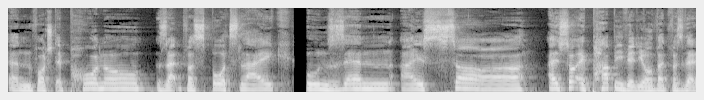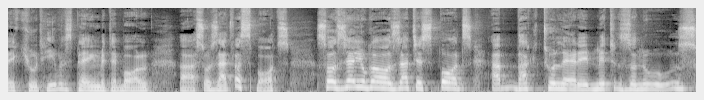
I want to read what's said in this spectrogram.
and watched a porno that was sports like. And then I saw I saw a puppy video that was very cute. He was playing with a ball. Uh, so that was sports. So there you go. That is sports. Uh, back to Larry with the news.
